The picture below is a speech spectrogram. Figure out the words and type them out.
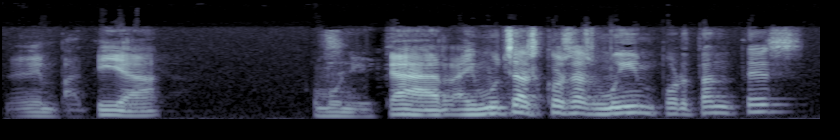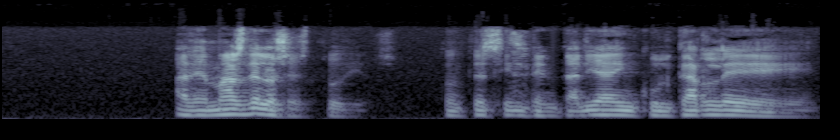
tener empatía, comunicar. Hay muchas cosas muy importantes además de los estudios. Entonces intentaría inculcarle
